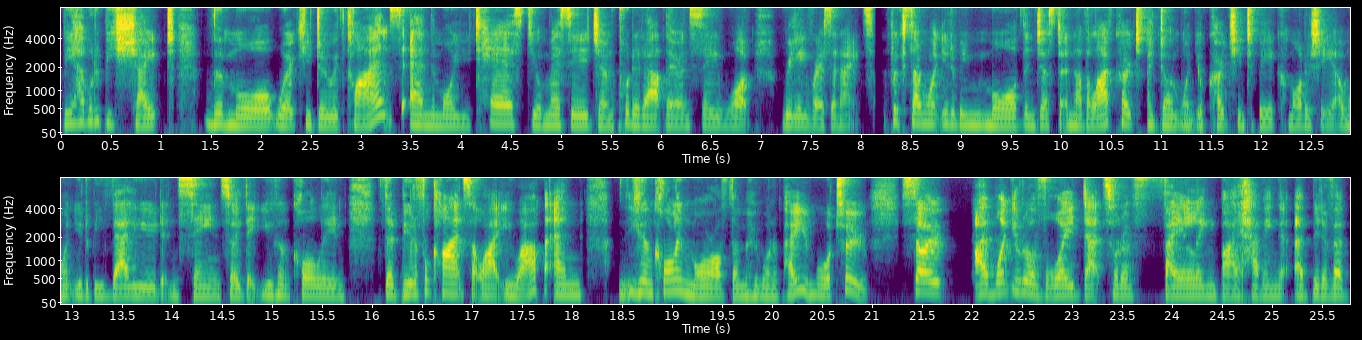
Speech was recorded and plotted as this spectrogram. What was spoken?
be able to be shaped the more work you do with clients and the more you test your message and put it out there and see what really resonates. Because I want you to be more than just another life coach. I don't want your coaching to be a commodity. I want you to be valued and seen so that you can call in the beautiful clients that light you up and you can call in more of them who want to pay you more too. So I want you to avoid that sort of failing by having a bit of a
